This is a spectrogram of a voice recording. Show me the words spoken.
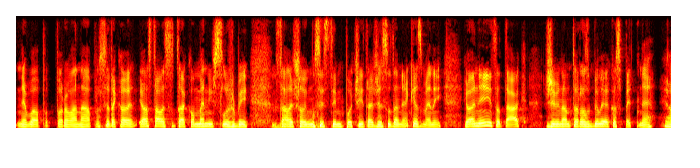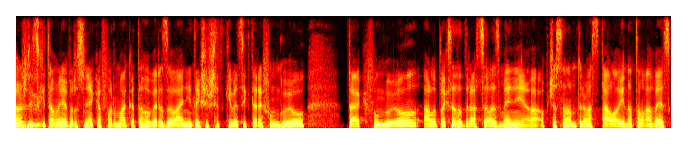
nebyla podporovaná, prostě takové, jo, stále jsou to jako manage služby, mhm. stále člověk musí s tím počítat, že jsou tam nějaké zmeny. Jo, a není to tak, že by nám to rozbili jako zpětně, jo, mhm. vždycky tam je prostě nějaká forma jako toho verzování, takže všetky věci, které fungují, tak fungujú, ale pak sa to treba celé zmení a občas sa nám treba stalo i na tom avs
